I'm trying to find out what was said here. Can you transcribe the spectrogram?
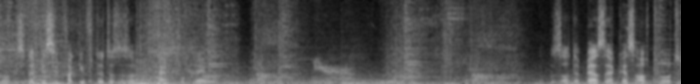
So, wir sind ein bisschen vergiftet, das ist aber kein Problem. So, der Berserker ist auch tot.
